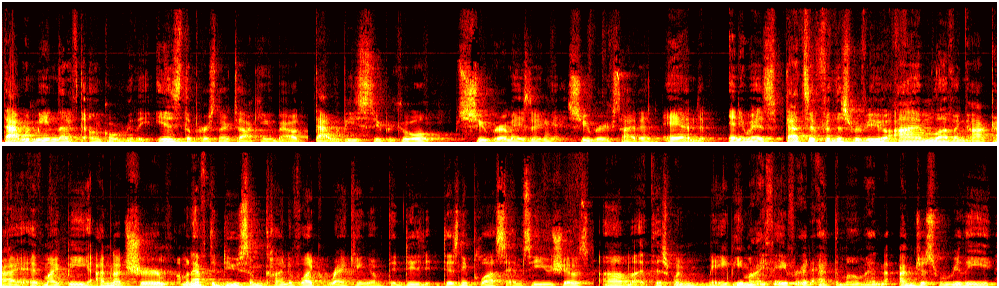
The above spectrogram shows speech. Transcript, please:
that would mean that if the uncle really is the person they're talking about, that would be super cool super amazing, super excited. And, anyways, that's it for this review. I'm loving Hawkeye. It might be, I'm not sure. I'm gonna have to do some kind of like ranking of the D- Disney Plus MCU shows. Um, this one may be my favorite at the moment. I'm just really,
